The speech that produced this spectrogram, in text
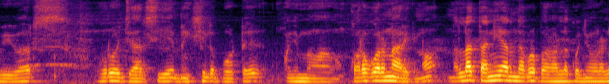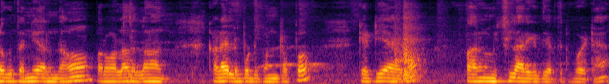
வியூவர்ஸ் ஊற அரிசியை மிக்சியில் போட்டு கொஞ்சம் குறை குறைன்னு அரைக்கணும் நல்லா தண்ணியாக இருந்தால் கூட பரவாயில்ல கொஞ்சம் ஓரளவுக்கு தண்ணியாக இருந்தாலும் பரவாயில்ல அதெல்லாம் கடாயில் போட்டு பண்ணுறப்போ கெட்டியாகிடும் பாருங்கள் மிக்சியில் அரைக்கிறது எடுத்துகிட்டு போயிட்டேன்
